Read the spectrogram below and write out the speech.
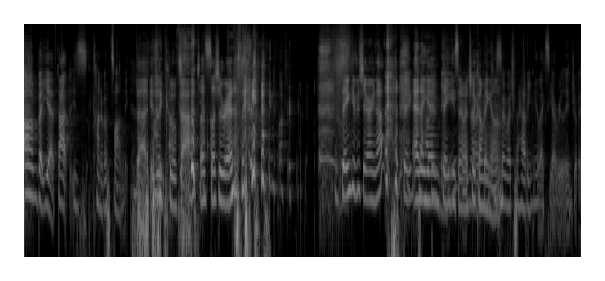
Um, but yeah, that is kind of a fun. that is a cool fact. fact. That's such a random thing. I know. thank you for sharing that. Thanks and again, thank you so much no, for coming thank on. Thank you so much for having me, Lexi. I really enjoyed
